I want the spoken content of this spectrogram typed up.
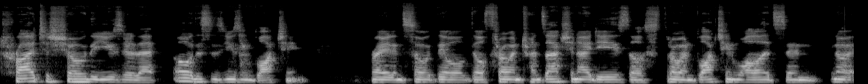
try to show the user that oh this is using blockchain right? And so they'll they'll throw in transaction ids they'll throw in blockchain wallets and you know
